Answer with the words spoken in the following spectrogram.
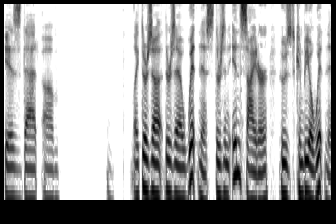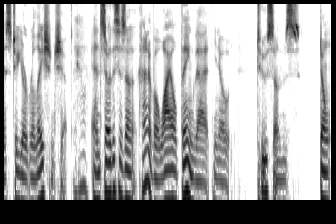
is that, um, like there's a there's a witness, there's an insider who's can be a witness to your relationship, and so this is a kind of a wild thing that you know twosomes don't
